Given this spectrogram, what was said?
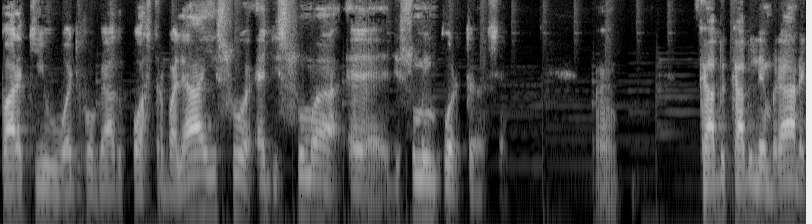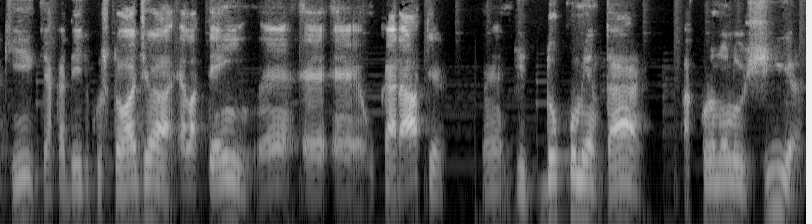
para que o advogado possa trabalhar, isso é de suma, é, de suma importância. Né? Cabe, cabe lembrar aqui que a cadeia de custódia ela tem né, é, é, o caráter né, de documentar a cronologia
